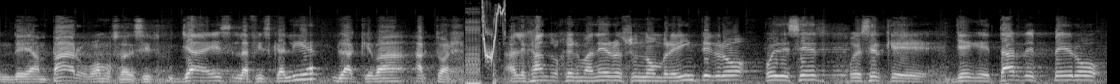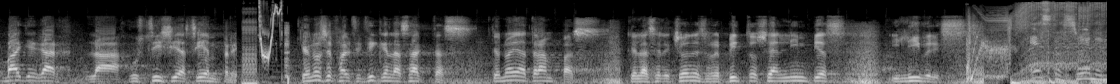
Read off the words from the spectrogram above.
de amparo, vamos a decir, ya es la Fiscalía la que va a actuar. Alejandro Germanero es un hombre íntegro, puede ser, puede ser que llegue tarde, pero va a llegar la justicia siempre. Que no se falsifiquen las actas, que no haya trampas, que las elecciones, repito, sean limpias y libres. Esto suena en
